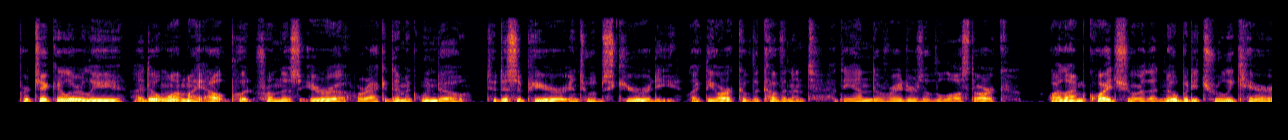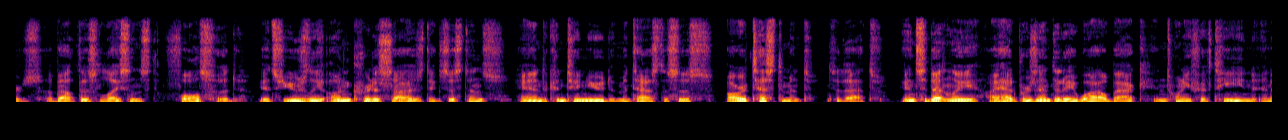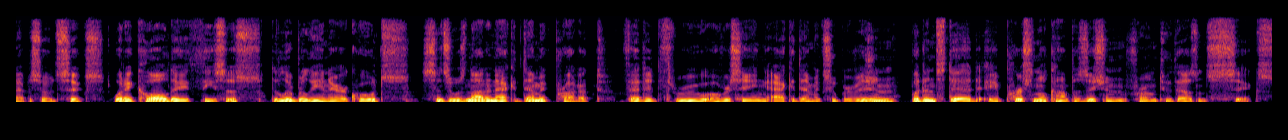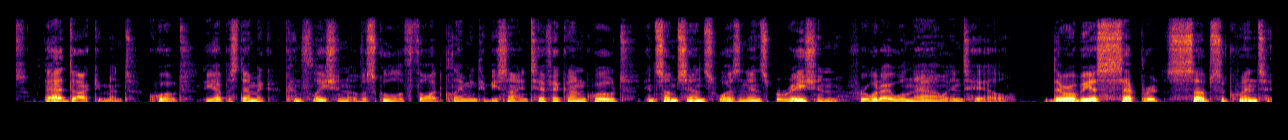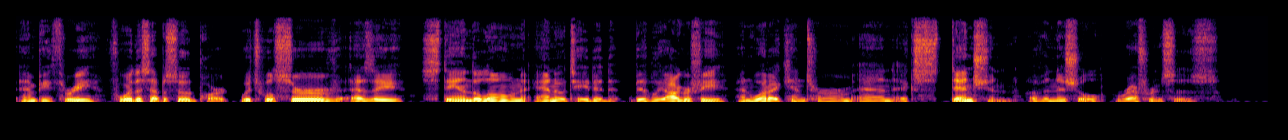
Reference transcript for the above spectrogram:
Particularly, I don't want my output from this era or academic window to disappear into obscurity like the Ark of the Covenant at the end of Raiders of the Lost Ark. While I'm quite sure that nobody truly cares about this licensed falsehood, its usually uncriticized existence and continued metastasis are a testament to that. Incidentally, I had presented a while back in 2015 in episode 6 what I called a thesis, deliberately in air quotes, since it was not an academic product vetted through overseeing academic supervision, but instead a personal composition from 2006. That document, quote, the epistemic conflation of a school of thought claiming to be scientific, unquote, in some sense was an inspiration for what I will now entail. There will be a separate subsequent MP3 for this episode part, which will serve as a standalone annotated bibliography and what I can term an extension of initial references.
